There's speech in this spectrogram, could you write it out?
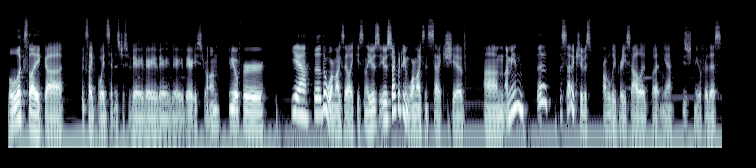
Looks like uh, looks like Voidson is just very, very, very, very, very strong. Gonna go for, yeah, the the Warmogs I like decently. It was it was stuck between Warmogs and Static Shiv. Um, I mean, the the Static Shiv is probably pretty solid, but yeah, he's just gonna go for this.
